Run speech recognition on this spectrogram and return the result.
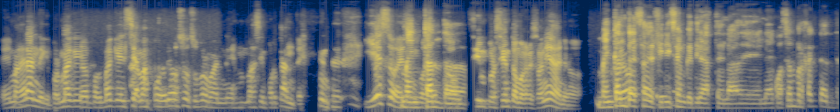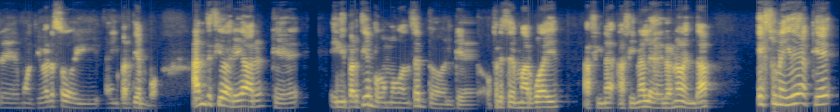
Es más grande, que por más que, por más que él sea más poderoso, Superman es más importante. y eso es Me encanta. 100% morrisoniano. Me encanta esa definición que tiraste, la de la ecuación perfecta entre multiverso y e hipertiempo. Antes iba a agregar que el hipertiempo como concepto, el que ofrece Mark White a, a finales de los 90, es una idea que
